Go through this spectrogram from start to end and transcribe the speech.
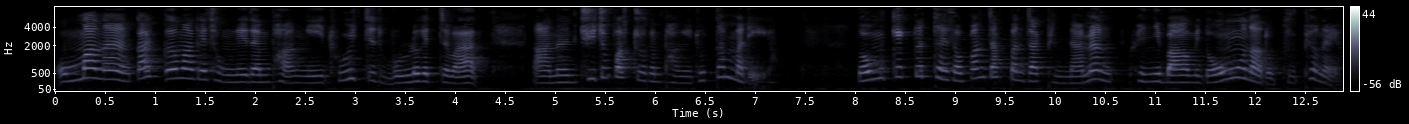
엄마는 깔끔하게 정리된 방이 좋을지도 모르겠지만 나는 뒤죽박죽인 방이 좋단 말이에요. 너무 깨끗해서 반짝반짝 빛나면 괜히 마음이 너무나도 불편해요.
